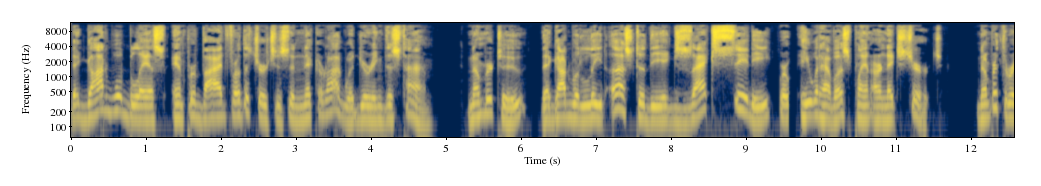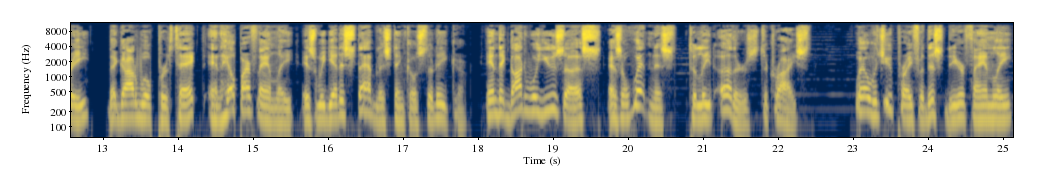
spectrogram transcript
that God will bless and provide for the churches in Nicaragua during this time. Number two, that God would lead us to the exact city where He would have us plant our next church. Number three, that God will protect and help our family as we get established in Costa Rica. And that God will use us as a witness to lead others to Christ. Well, would you pray for this dear family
